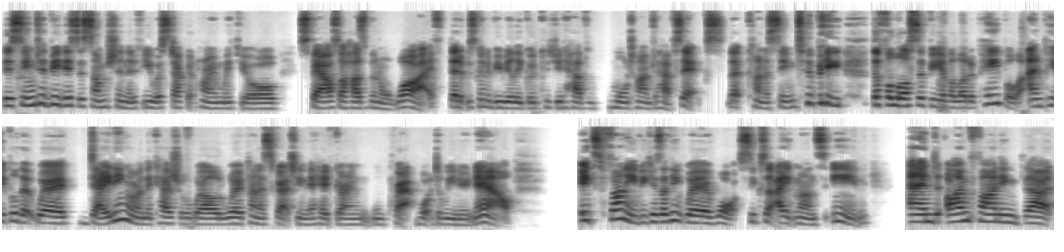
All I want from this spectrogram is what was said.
there seemed to be this assumption that if you were stuck at home with your spouse or husband or wife, that it was going to be really good because you'd have more time to have sex. That kind of seemed to be the philosophy of a lot of people. And people that were dating or in the casual world were kind of scratching their head going, well, crap, what do we do now? It's funny because I think we're, what, six or eight months in, And I'm finding that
